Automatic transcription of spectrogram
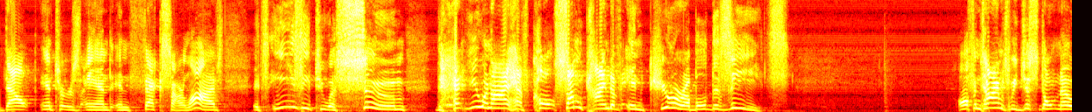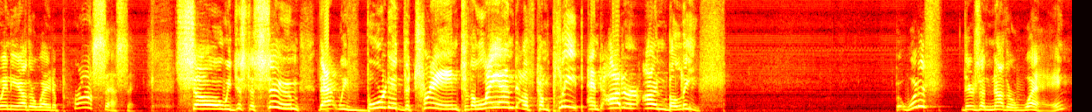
doubt enters and infects our lives, it's easy to assume that you and I have caught some kind of incurable disease. Oftentimes, we just don't know any other way to process it. So we just assume that we've boarded the train to the land of complete and utter unbelief. But what if there's another way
